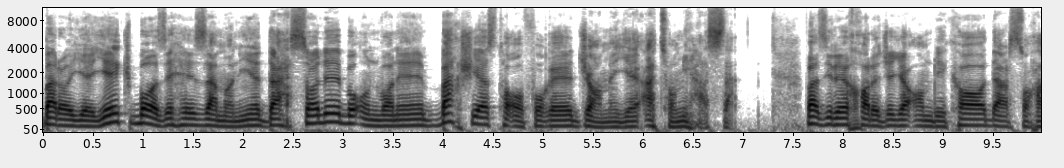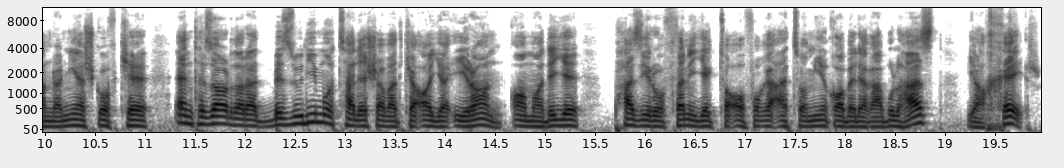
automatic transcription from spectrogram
برای یک بازه زمانی ده ساله به عنوان بخشی از توافق جامعه اتمی هستند. وزیر خارجه آمریکا در سخنرانیش گفت که انتظار دارد به زودی مطلع شود که آیا ایران آماده پذیرفتن یک توافق اتمی قابل قبول هست یا خیر؟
